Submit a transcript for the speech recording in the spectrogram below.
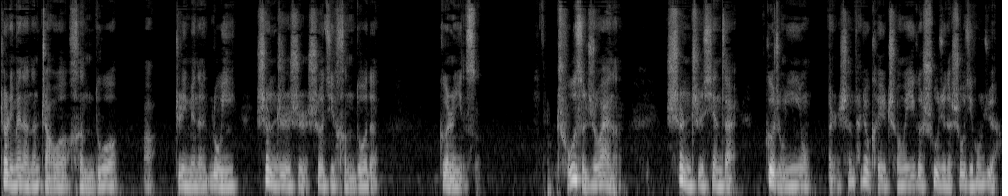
这里面呢能掌握很多啊，这里面的录音甚至是涉及很多的个人隐私。除此之外呢，甚至现在各种应用本身它就可以成为一个数据的收集工具啊，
